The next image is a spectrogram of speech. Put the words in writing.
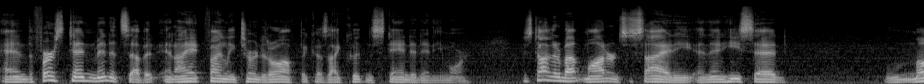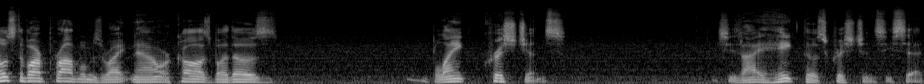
And the first 10 minutes of it, and I had finally turned it off because I couldn't stand it anymore. He was talking about modern society, and then he said, Most of our problems right now are caused by those blank Christians. She said, I hate those Christians, he said.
